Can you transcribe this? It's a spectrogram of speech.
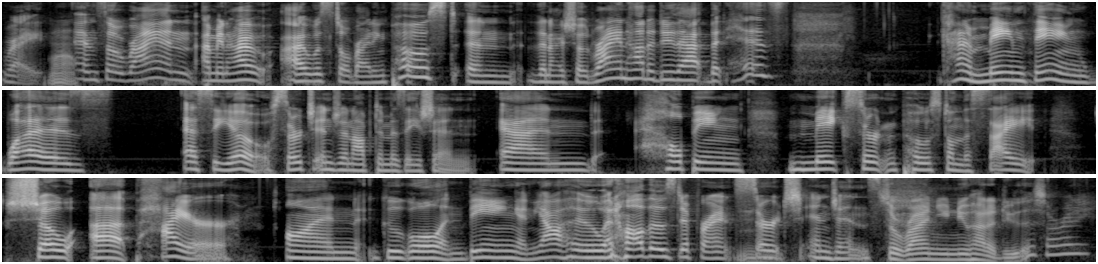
Right. Wow. And so Ryan, I mean, I I was still writing post and then I showed Ryan how to do that, but his kind of main thing was SEO, search engine optimization, and helping make certain posts on the site show up higher on Google and Bing and Yahoo and all those different hmm. search engines. So Ryan, you knew how to do this already?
